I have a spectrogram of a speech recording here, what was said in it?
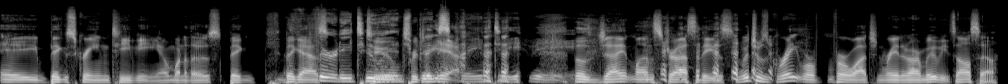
a big screen TV on one of those big, big ass, Thirty-two inch proje- big yeah. screen TV. those giant monstrosities, which was great for, for watching rated R movies also.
